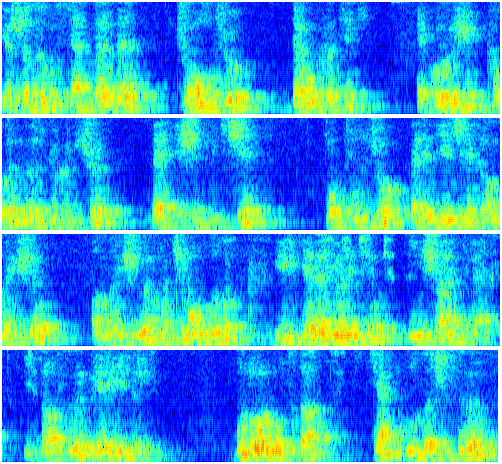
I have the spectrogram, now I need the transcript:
yaşadığımız kentlerde çoğulcu, demokratik, ekolojik, kadın özgürlükçü ve eşitlikçi toplumcu belediyecilik anlayışın anlayışının hakim olduğu bir yerel yönetim inşa etme iddiasının gereğidir. Bu doğrultuda kent uzlaşısının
